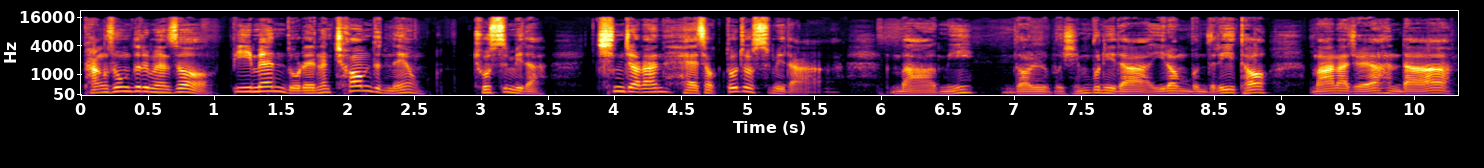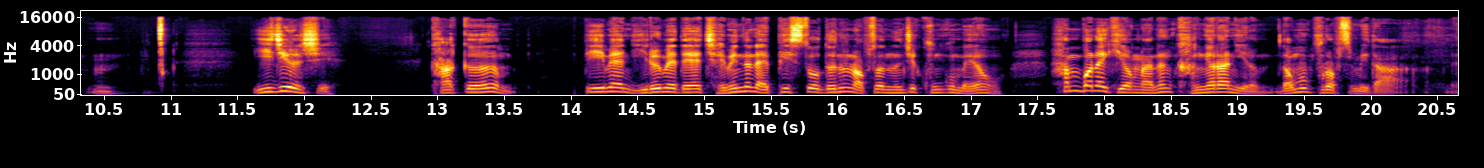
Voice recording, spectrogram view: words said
방송 들으면서 B맨 노래는 처음 듣네요. 좋습니다. 친절한 해석도 좋습니다. 마음이 넓으신 분이다. 이런 분들이 더 많아져야 한다. 음. 이지은 씨, 가끔 B맨 이름에 대해 재밌는 에피소드는 없었는지 궁금해요. 한 번에 기억나는 강렬한 이름 너무 부럽습니다. 네.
